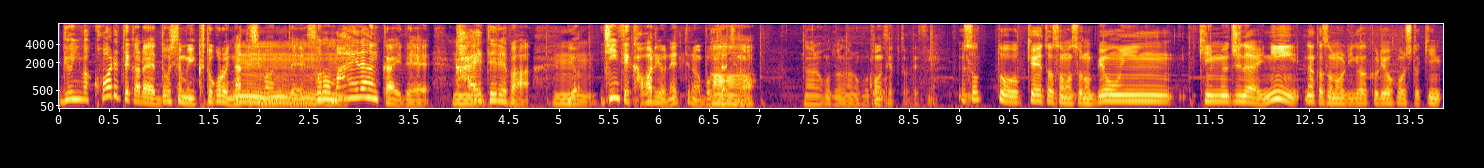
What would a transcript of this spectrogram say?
病院は壊れてからどうしても行くところになってしまうのうんうん。うんでその前段階で変えてれば、人生変わるよねっていうのが僕たちのなるほどなるほど。コンセプトですね。ちょっと啓太さんはその病院勤務時代になんかその理学療法士と勤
